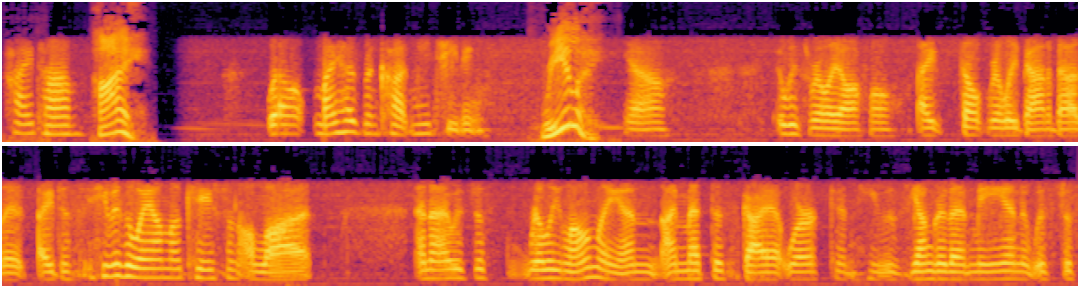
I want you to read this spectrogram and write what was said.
Hi, Tom. Hi. Well, my husband caught me cheating. Really? Yeah. It was really awful. I felt really bad about it. I just, he was away on location a lot, and I was just really lonely. And I met this guy at work, and he was younger than me, and it was just,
